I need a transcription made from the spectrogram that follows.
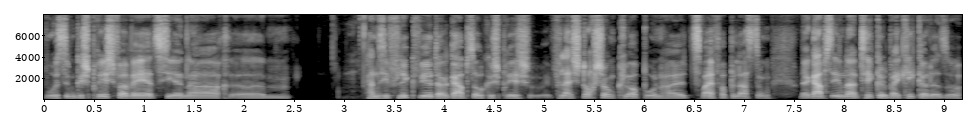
wo es im Gespräch war, wer jetzt hier nach ähm, Hansi Flick wird, da gab es auch Gespräch, vielleicht doch schon Klopp und halt Zweifachbelastung. Und da gab es eben einen Artikel bei Kicker oder so,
